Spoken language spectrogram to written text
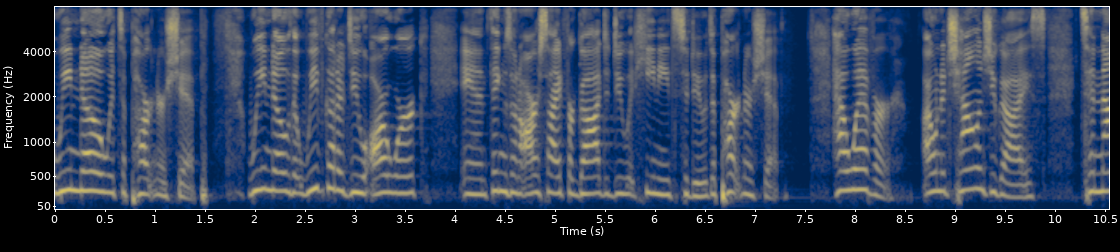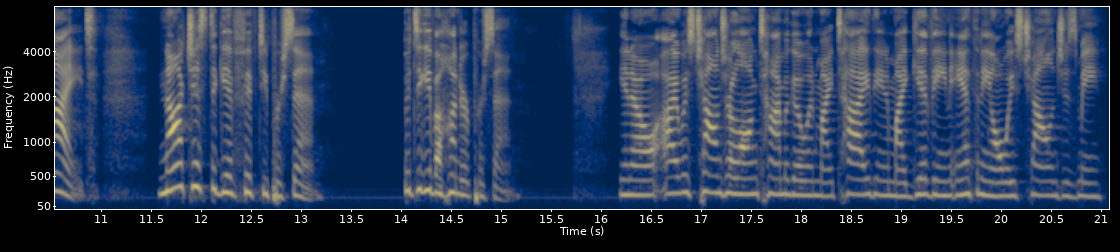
we know it's a partnership. We know that we've got to do our work and things on our side for God to do what He needs to do. It's a partnership. However, I want to challenge you guys tonight, not just to give 50%, but to give 100%. You know, I was challenged a long time ago in my tithing and my giving. Anthony always challenges me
